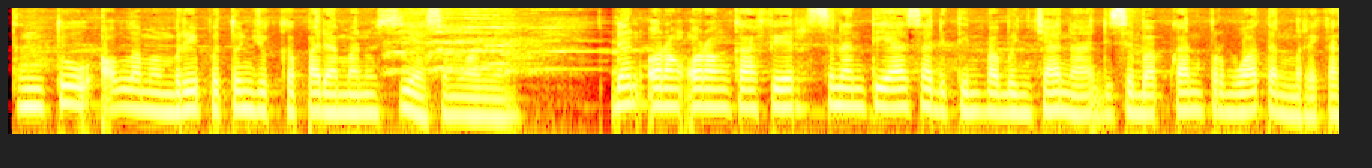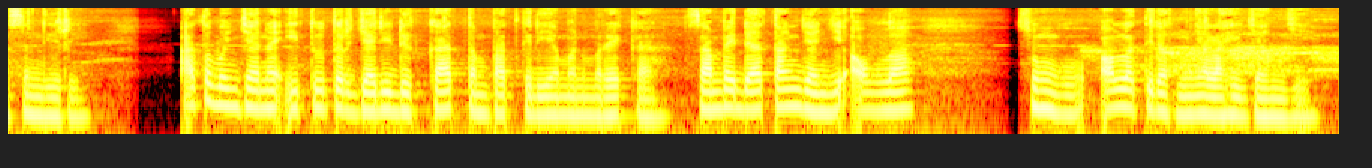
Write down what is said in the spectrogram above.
Tentu Allah memberi petunjuk kepada manusia semuanya dan orang-orang kafir senantiasa ditimpa bencana disebabkan perbuatan mereka sendiri. Atau bencana itu terjadi dekat tempat kediaman mereka, sampai datang janji Allah, sungguh Allah tidak menyalahi janji.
